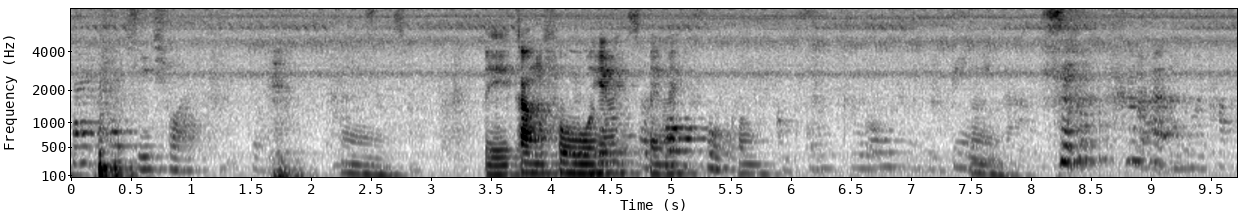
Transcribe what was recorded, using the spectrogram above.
极带太极拳 อืมหรือกังฟูใช่ไหม 或 เค 者 ยไหม 功夫？ กง เปลี่ยน อืม มันภาพ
